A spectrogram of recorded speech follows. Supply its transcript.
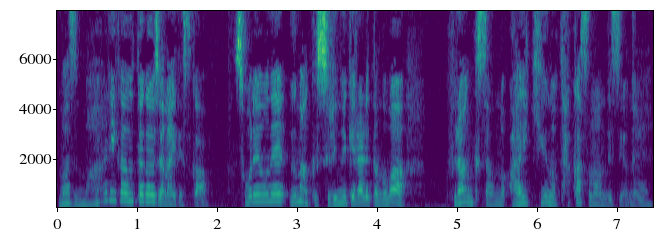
まず周りが疑うじゃないですか。それをねうまくすり抜けられたのはフランクさんの IQ の高さなんですよね。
